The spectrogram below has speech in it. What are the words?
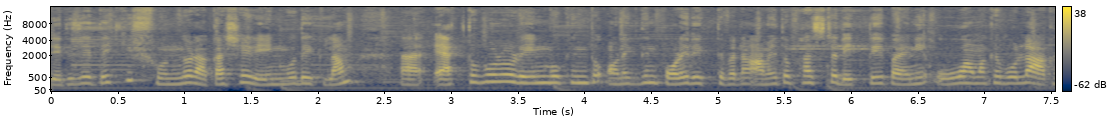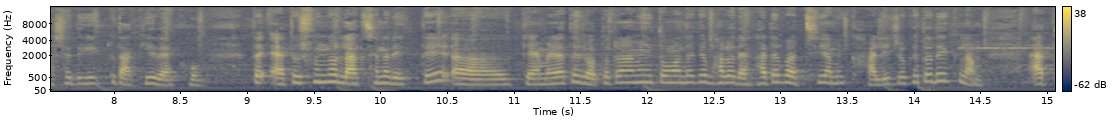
যেতে যেতে কি সুন্দর আকাশে রেইনবো দেখলাম। এত বড় রেইনবো কিন্তু অনেকদিন পরে দেখতে পেলাম। আমি তো ফার্স্টে দেখতেই পাইনি। ও আমাকে বলল, আকাশের দিকে একটু তাকিয়ে দেখো। তো এত সুন্দর লাগছে না দেখতে। ক্যামেরাতে যতটা আমি তোমাদেরকে ভালো দেখাতে পারছি, আমি খালি চোখে তো দেখলাম। এত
